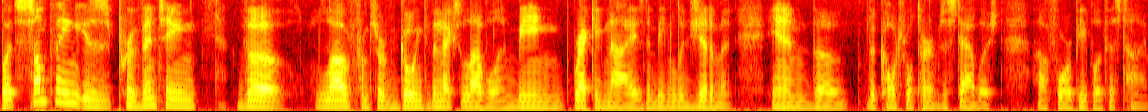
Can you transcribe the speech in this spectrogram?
But something is preventing the love from sort of going to the next level and being recognized and being legitimate in the, the cultural terms established uh, for people at this time.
